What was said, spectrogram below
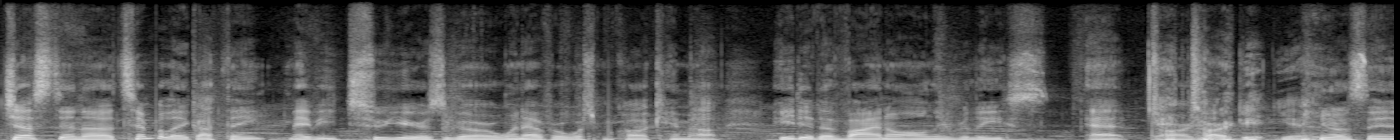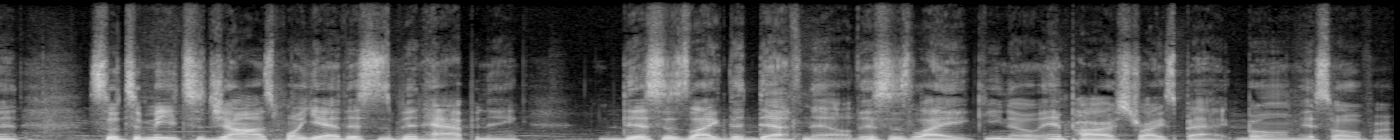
Justin uh, Timberlake, I think maybe two years ago or whenever whatchamacallit came out, he did a vinyl only release at Target. Target, yeah. You know what I'm saying? So to me, to Jehan's point, yeah, this has been happening. This is like the death knell. This is like, you know, Empire Strikes Back. Boom, it's over.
